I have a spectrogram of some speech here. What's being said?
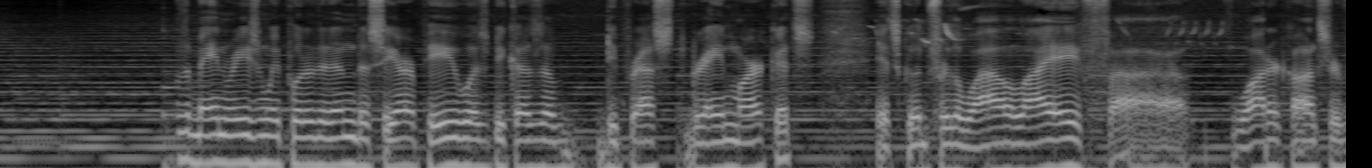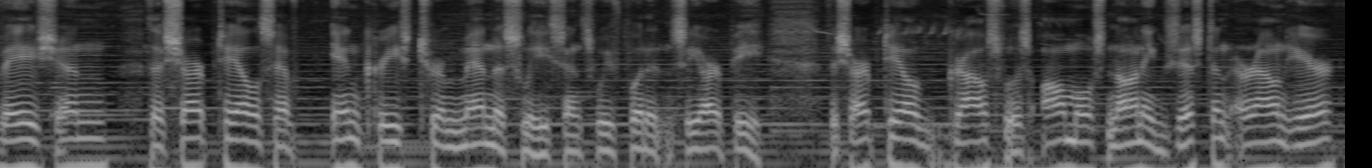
The main reason we put it into CRP was because of depressed grain markets. It's good for the wildlife, uh, water conservation. The sharp tails have increased tremendously since we've put it in CRP. The sharp-tailed grouse was almost non-existent around here,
